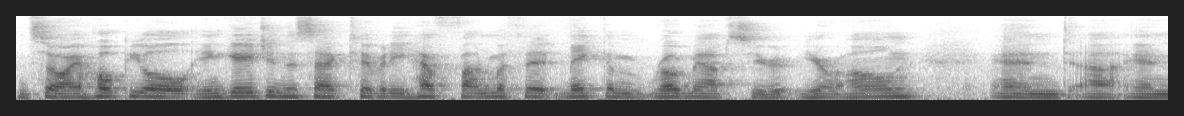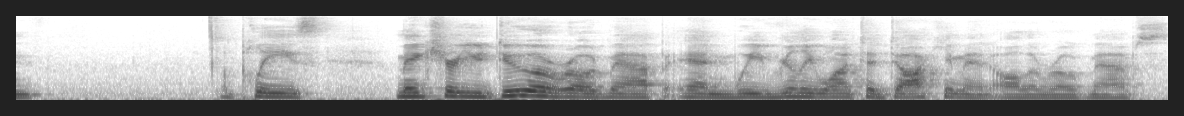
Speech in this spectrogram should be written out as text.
And so I hope you'll engage in this activity, have fun with it, make them roadmaps your, your own, and, uh, and please make sure you do a roadmap and we really want to document all the roadmaps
